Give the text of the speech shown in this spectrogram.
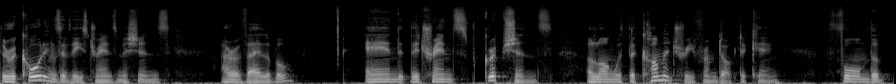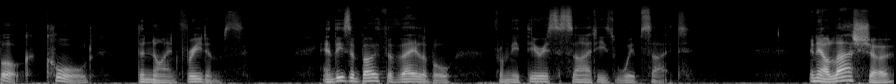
The recordings of these transmissions are available, and the transcriptions, along with the commentary from Dr. King, form the book called The Nine Freedoms. And these are both available from the Aetherius Society's website. In our last show,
